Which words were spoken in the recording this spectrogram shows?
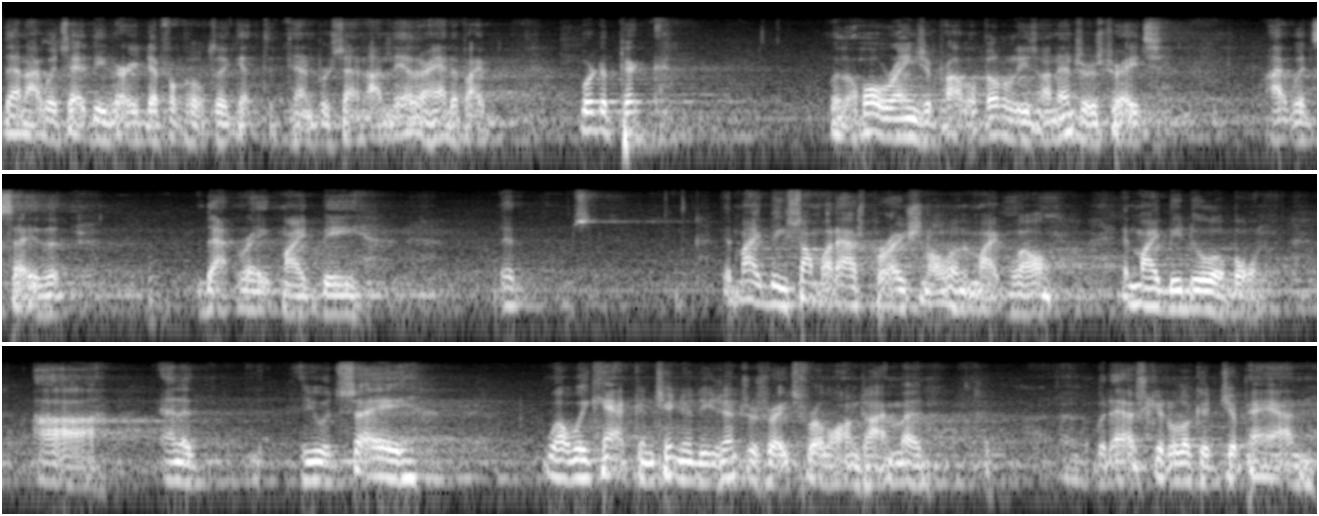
then I would say it'd be very difficult to get to 10%. On the other hand, if I were to pick with a whole range of probabilities on interest rates, I would say that that rate might be, it, might be somewhat aspirational and it might well, it might be doable. Uh, and it, you would say, well, we can't continue these interest rates for a long time. I would ask you to look at Japan,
